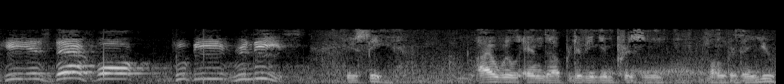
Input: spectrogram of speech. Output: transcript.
he is therefore to be released. You see, I will end up living in prison longer than you.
